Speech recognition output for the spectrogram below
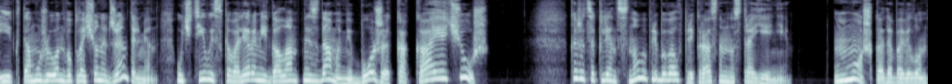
И к тому же он воплощенный джентльмен, учтивый с кавалерами и галантный с дамами. Боже, какая чушь! Кажется, Клент снова пребывал в прекрасном настроении. «Мошка», — добавил он,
